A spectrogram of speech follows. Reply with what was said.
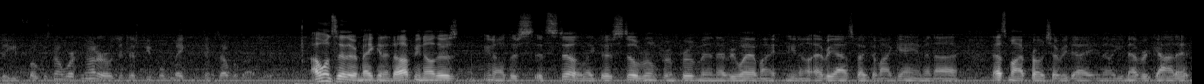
that you focused on working on, or was it just people making things up about you? I wouldn't say they're making it up. You know, there's, you know, there's, it's still like there's still room for improvement in every way of my, you know, every aspect of my game, and uh, that's my approach every day. You know, you never got it.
